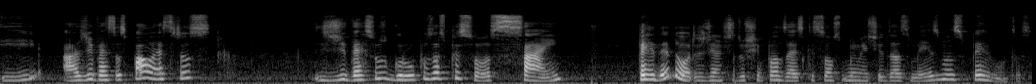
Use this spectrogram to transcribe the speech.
e as diversas palestras, diversos grupos, as pessoas saem perdedores diante dos chimpanzés que são submetidos às mesmas perguntas.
